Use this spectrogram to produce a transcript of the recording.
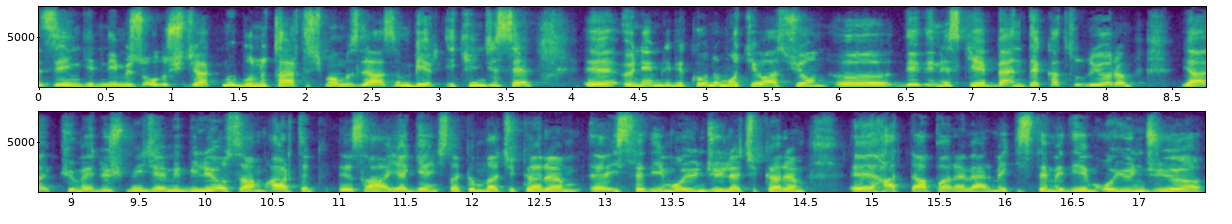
zenginliğimiz oluşacak mı? Bunu tartışmamız lazım bir. İkincisi önemli bir konu motivasyon dediniz ki ben de katılıyorum. Ya küme düşmeyeceğimi biliyorsam artık sahaya genç takımla çıkarım, istediğim oyuncuyla çıkarım. Hatta para vermek istemediğim oyuncuyu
